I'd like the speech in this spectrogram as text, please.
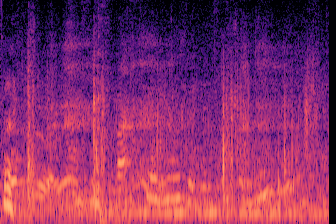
Thank you.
